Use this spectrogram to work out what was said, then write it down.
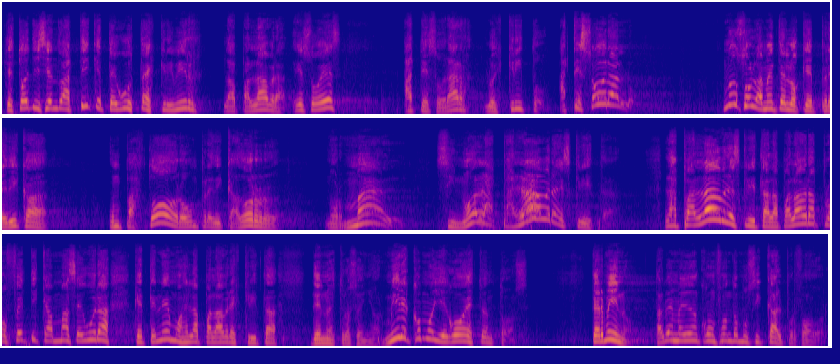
Te estoy diciendo a ti que te gusta escribir la palabra, eso es atesorar lo escrito, atesóralo. No solamente lo que predica un pastor o un predicador normal, sino la palabra escrita. La palabra escrita, la palabra profética más segura que tenemos es la palabra escrita de nuestro Señor. Mire cómo llegó esto entonces. Termino. Tal vez me ayuden con un fondo musical, por favor.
